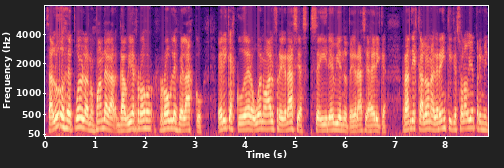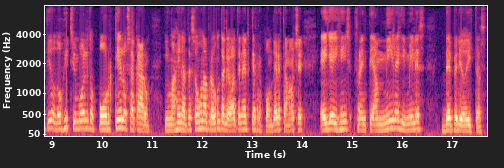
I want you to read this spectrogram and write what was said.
Saludos de Puebla, nos manda Gabriel Robles Velasco. Erika Escudero, bueno Alfred, gracias. Seguiré viéndote, gracias Erika. Randy Escalona, Grenky, que solo había permitido dos hits simbólicos, ¿por qué lo sacaron? Imagínate, eso es una pregunta que va a tener que responder esta noche AJ Hinch frente a miles y miles de periodistas.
